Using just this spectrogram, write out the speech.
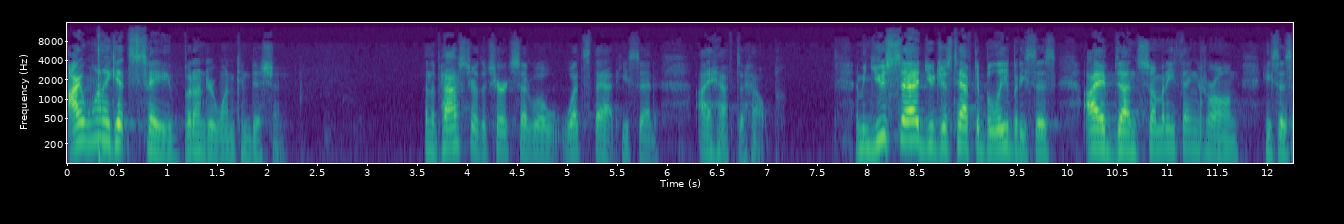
I want to get saved, but under one condition. And the pastor of the church said, Well, what's that? He said, I have to help. I mean, you said you just have to believe, but he says, I have done so many things wrong. He says,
